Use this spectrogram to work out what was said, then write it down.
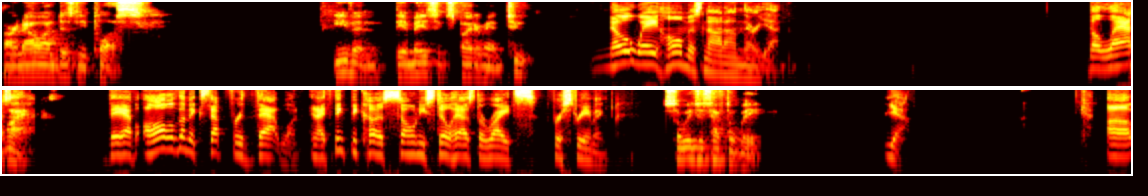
are now on Disney Plus. Even the Amazing Spider-Man 2. No Way Home is not on there yet. The last Why? They have all of them except for that one. And I think because Sony still has the rights for streaming. So we just have to wait. Yeah. Uh,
